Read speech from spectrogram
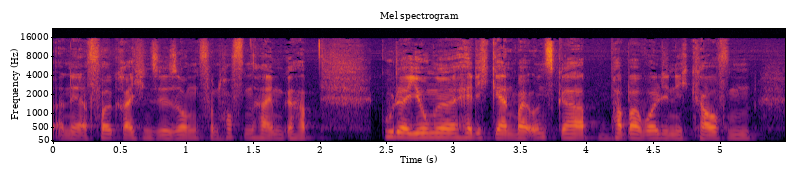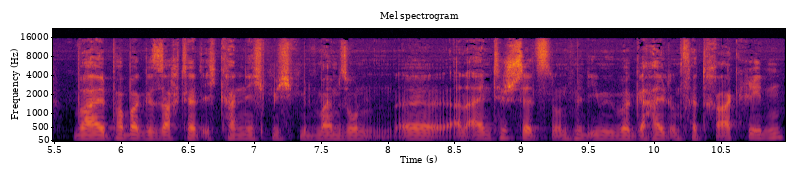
äh, an der erfolgreichen Saison von Hoffenheim gehabt. Guter Junge, hätte ich gern bei uns gehabt. Papa wollte ihn nicht kaufen, weil Papa gesagt hat, ich kann nicht mich mit meinem Sohn äh, an einen Tisch setzen und mit ihm über Gehalt und Vertrag reden.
